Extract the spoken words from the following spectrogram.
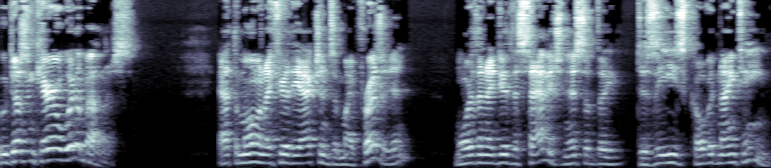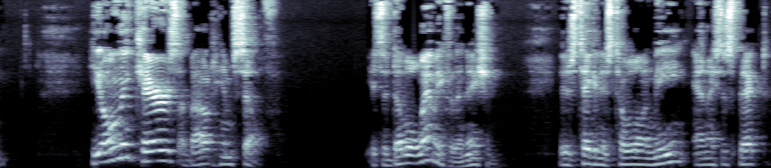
who doesn't care a whit about us. At the moment, I fear the actions of my president more than I do the savageness of the disease COVID-19. He only cares about himself. It's a double whammy for the nation. It has taken its toll on me, and I suspect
